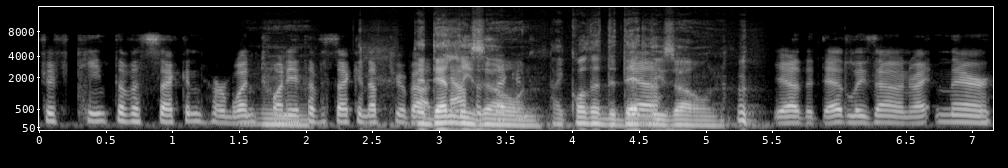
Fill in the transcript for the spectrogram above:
fifteenth of a second or one twentieth mm. of a second up to about the deadly zone. I call it the deadly yeah. zone. yeah, the deadly zone, right in there.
